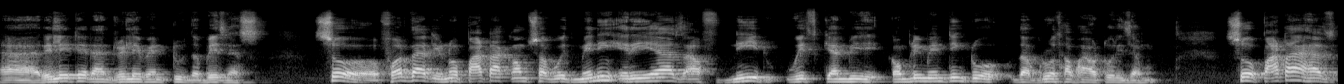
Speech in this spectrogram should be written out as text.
uh, related and relevant to the business so for that you know pata comes up with many areas of need which can be complementing to the growth of our tourism so pata has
